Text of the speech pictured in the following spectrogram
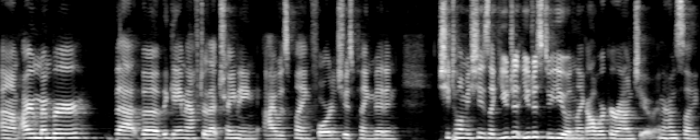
um, I remember that the the game after that training, I was playing forward and she was playing mid, and she told me she's like you just you just do you and like I'll work around you, and I was like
